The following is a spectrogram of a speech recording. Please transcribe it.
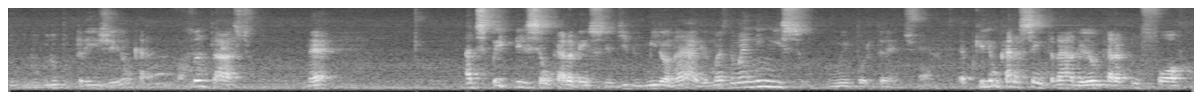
do, do grupo 3G, ele é um cara fantástico. Né? A despeito dele ser um cara bem sucedido, milionário, mas não é nem isso o importante. Certo. É porque ele é um cara centrado, ele é um cara com foco,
